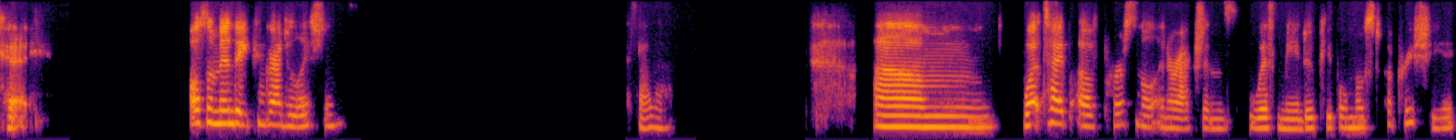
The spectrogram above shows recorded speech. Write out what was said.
Okay. Also, Mindy, congratulations. I saw that. Um, what type of personal interactions with me do people most appreciate?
